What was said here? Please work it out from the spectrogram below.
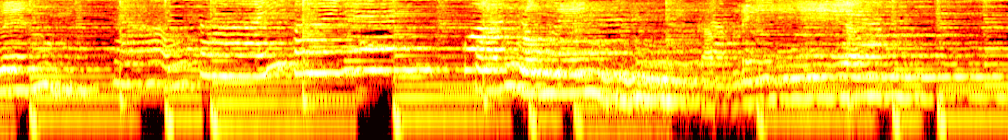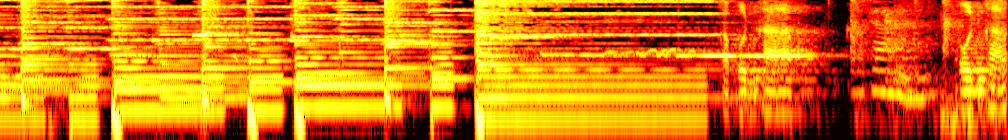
เว้น คุณครับ ค่ะ คุณครับ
